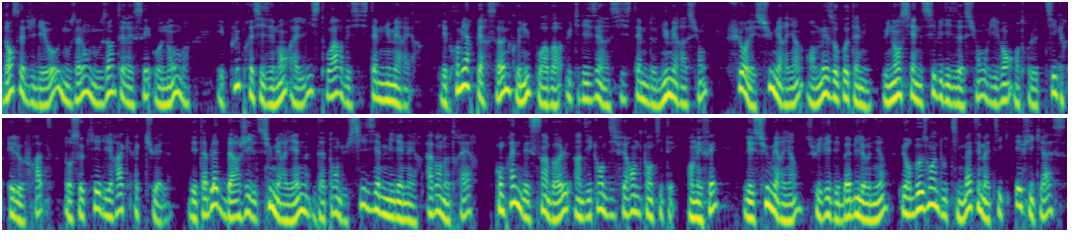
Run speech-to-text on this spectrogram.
Dans cette vidéo, nous allons nous intéresser au nombre et plus précisément à l'histoire des systèmes numéraires. Les premières personnes connues pour avoir utilisé un système de numération furent les Sumériens en Mésopotamie, une ancienne civilisation vivant entre le Tigre et l'Euphrate dans ce qui est l'Irak actuel. Des tablettes d'argile sumériennes datant du 6e millénaire avant notre ère comprennent des symboles indiquant différentes quantités. En effet, les Sumériens, suivis des Babyloniens, eurent besoin d'outils mathématiques efficaces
